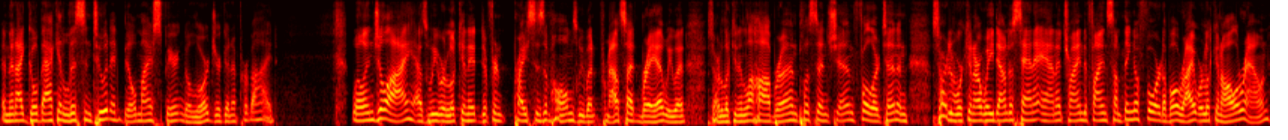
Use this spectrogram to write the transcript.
and then I'd go back and listen to it and build my spirit and go, Lord, you're going to provide. Well, in July, as we were looking at different prices of homes, we went from outside Brea, we went, started looking in La Habra and Placentia and Fullerton, and started working our way down to Santa Ana, trying to find something affordable, right? We're looking all around.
